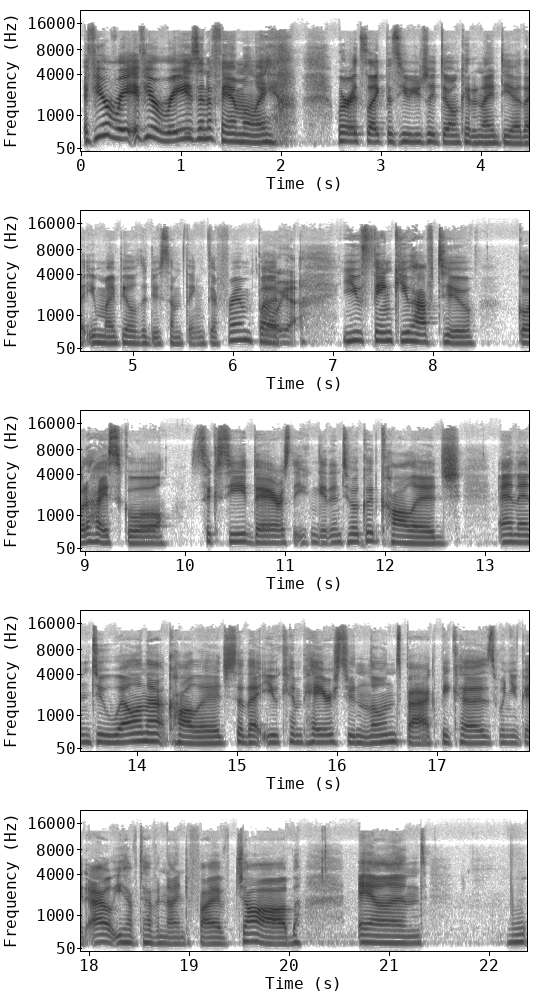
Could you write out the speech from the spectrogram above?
if you're ra- if you're raised in a family where it's like this, you usually don't get an idea that you might be able to do something different. Oh, but Oh, yeah. you think you have to go to high school, succeed there, so that you can get into a good college. And then do well in that college so that you can pay your student loans back because when you get out, you have to have a nine to five job and w-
